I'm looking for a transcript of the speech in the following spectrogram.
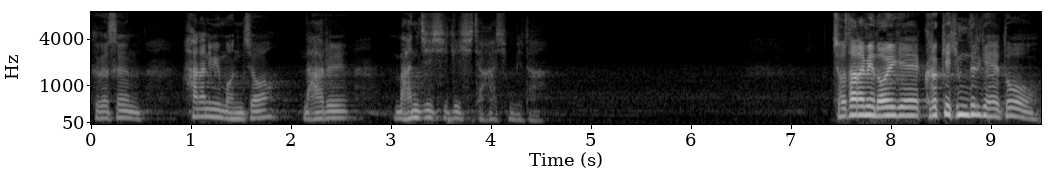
그것은 하나님이 먼저 나를 만지시기 시작하십니다. 저 사람이 너에게 그렇게 힘들게 해도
